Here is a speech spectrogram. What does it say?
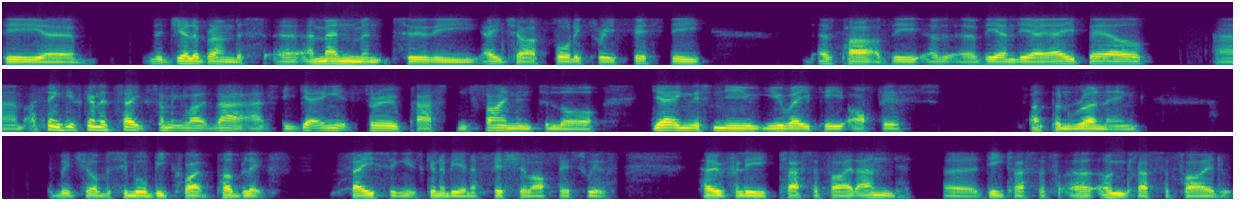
the uh, the Gillibrand uh, amendment to the HR 4350 as part of the of the NDAA bill. Um, I think it's going to take something like that, actually getting it through, passed, and signed into law, getting this new UAP office up and running, which obviously will be quite public facing. It's going to be an official office with hopefully classified and uh, declassified, uh, unclassified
